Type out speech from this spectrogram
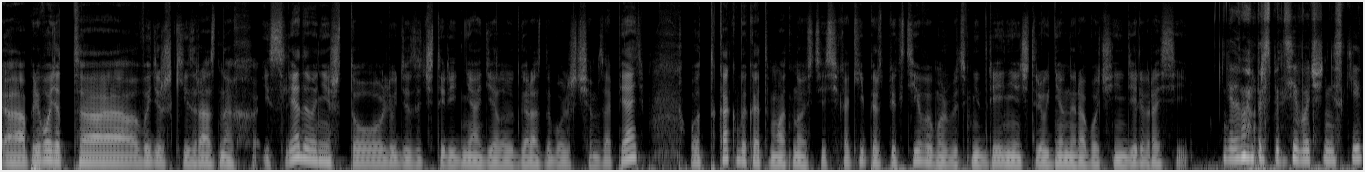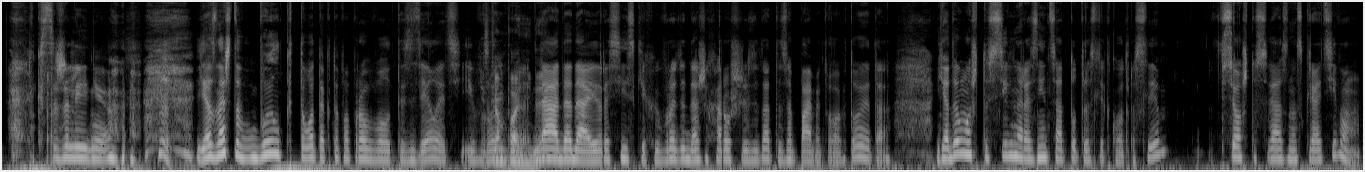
А, приводят а, выдержки из разных исследований, что люди за 4 дня делают гораздо больше, чем за 5. Вот как вы к этому относитесь? Какие перспективы, может быть, внедрения четырехдневной рабочей недели в России? Я думаю, перспективы очень низки, к сожалению. Я знаю, что был кто-то, кто попробовал это сделать. И вроде Из компаний, бы, да? Да, да, да, и российских, и вроде даже хорошие результаты запамятовала, кто это. Я думаю, что сильно разнится от отрасли к отрасли все, что связано с креативом,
